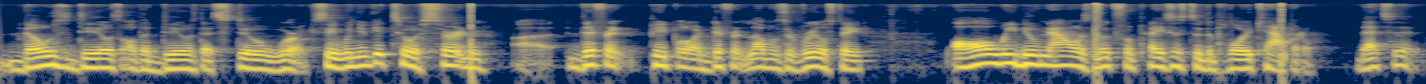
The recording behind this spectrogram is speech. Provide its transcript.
those deals are the deals that still work. See, when you get to a certain uh, different people or different levels of real estate, all we do now is look for places to deploy capital. That's it.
